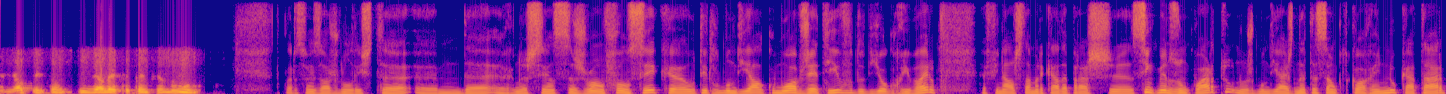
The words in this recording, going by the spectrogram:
melhor posição possível é ser campeão do mundo. Declarações ao jornalista um, da Renascença João Fonseca, o título mundial como objetivo de Diogo Ribeiro. A final está marcada para as 5 menos um quarto nos Mundiais de Natação que decorrem no Catar.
